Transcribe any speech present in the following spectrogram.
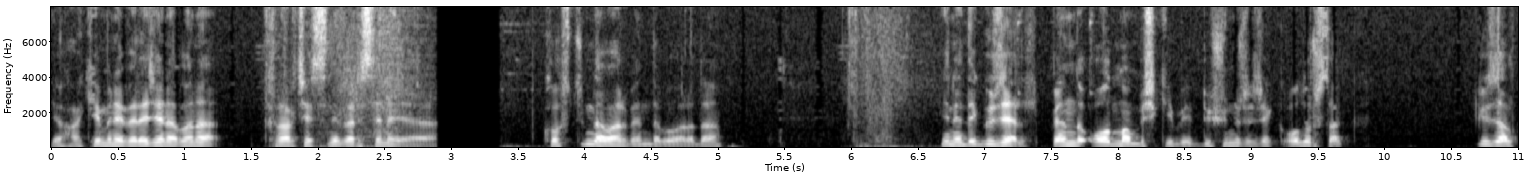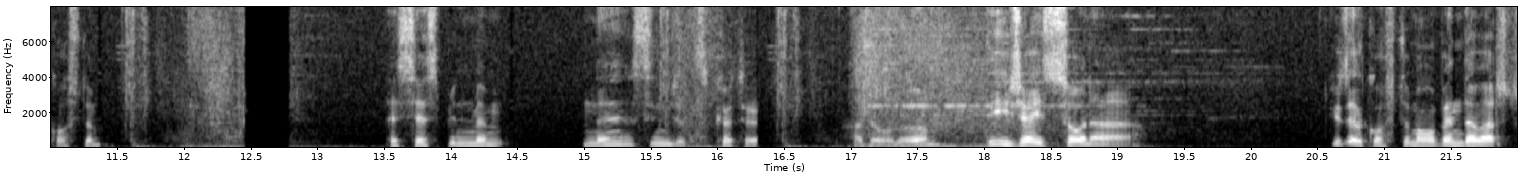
Ya hakemine vereceğine bana kraliçesini versene ya. Kostüm de var bende bu arada. Yine de güzel. Ben de olmamış gibi düşünecek olursak güzel kostüm. SS bilmem ne Singed. Kötü. Hadi oğlum. DJ Sona. Güzel kostüm ama bende var.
